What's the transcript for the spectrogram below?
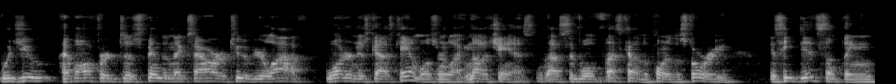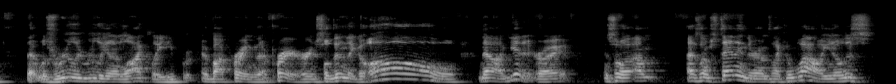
would you have offered to spend the next hour or two of your life watering this guy's camels? And they're like, not a chance. And I said, well, that's kind of the point of the story is he did something that was really, really unlikely by praying that prayer. And so then they go, oh, now I get it, right? And so I'm, as I'm standing there, I'm like, wow, you know, this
